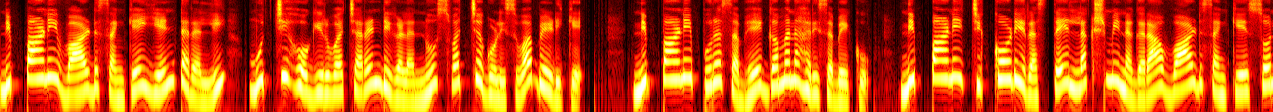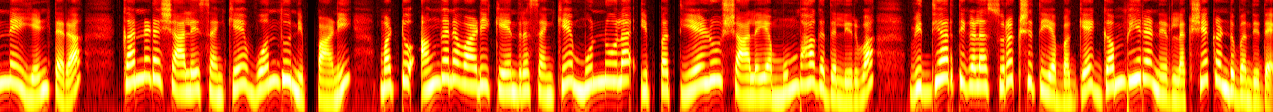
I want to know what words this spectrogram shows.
ನಿಪ್ಪಾಣಿ ವಾರ್ಡ್ ಸಂಖ್ಯೆ ಎಂಟರಲ್ಲಿ ಮುಚ್ಚಿಹೋಗಿರುವ ಚರಂಡಿಗಳನ್ನು ಸ್ವಚ್ಛಗೊಳಿಸುವ ಬೇಡಿಕೆ. ನಿಪ್ಪಾಣಿ ಪುರಸಭೆ ಗಮನಹರಿಸಬೇಕು. ನಿಪ್ಪಾಣಿ ಚಿಕ್ಕೋಡಿ ರಸ್ತೆ ಲಕ್ಷ್ಮೀನಗರ ವಾರ್ಡ್ ಸಂಖ್ಯೆ ಸೊನ್ನೆ ಎಂಟರ ಕನ್ನಡ ಶಾಲೆ ಸಂಖ್ಯೆ ಒಂದು ನಿಪ್ಪಾಣಿ ಮತ್ತು ಅಂಗನವಾಡಿ ಕೇಂದ್ರ ಸಂಖ್ಯೆ ಮುನ್ನೂರ ಇಪ್ಪತ್ತೇಳು ಶಾಲೆಯ ಮುಂಭಾಗದಲ್ಲಿರುವ ವಿದ್ಯಾರ್ಥಿಗಳ ಸುರಕ್ಷತೆಯ ಬಗ್ಗೆ ಗಂಭೀರ ನಿರ್ಲಕ್ಷ್ಯ ಕಂಡುಬಂದಿದೆ.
